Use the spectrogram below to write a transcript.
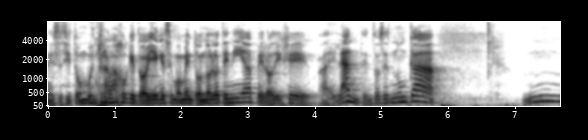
necesito un buen trabajo que todavía en ese momento no lo tenía, pero dije, adelante, entonces nunca... Mm,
